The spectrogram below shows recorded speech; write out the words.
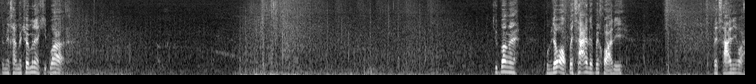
จะมีใครมาช่วยไหมเนี่ยคิดว่า คิดว่าไง ผมจะออกไปซ้ายหรือไปขวาดี ไปซ้ายดีกว่า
